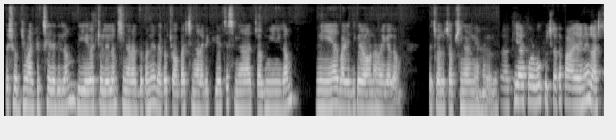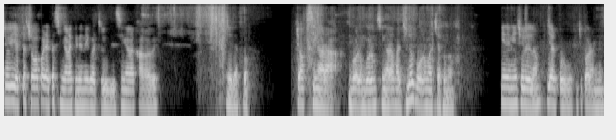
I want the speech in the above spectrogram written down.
তো সবজি মার্কেট ছেড়ে দিলাম, দিয়ে এবার চলে এলাম সিঙ্গারার দোকানে। দেখো চপ আর সিঙ্গারা বিক্রি হচ্ছে সিঙ্গারা চপ নিয়ে নিলাম, নিয়ে আর বাড়ির দিকে রওনা হয়ে গেলাম। চলো চপ সিঙ্গারা নেওয়া হয়ে গেল কি আর করব ফুচকা তো পাওয়া যায় না লাস্টে ওই একটা চপ আর একটা সিঙ্গারা কিনে নিয়ে ঘর চলে দিয়ে সিঙ্গারা খাওয়া হবে এই দেখো চপ সিঙ্গারা গরম গরম সিঙ্গারা ভাজছিল গরম আছে এখনও কিনে নিয়ে চলে এলাম কি আর করব কিছু করার নেই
